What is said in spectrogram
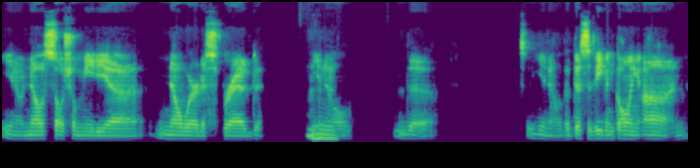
you know no social media nowhere to spread mm-hmm. you know the you know that this is even going on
